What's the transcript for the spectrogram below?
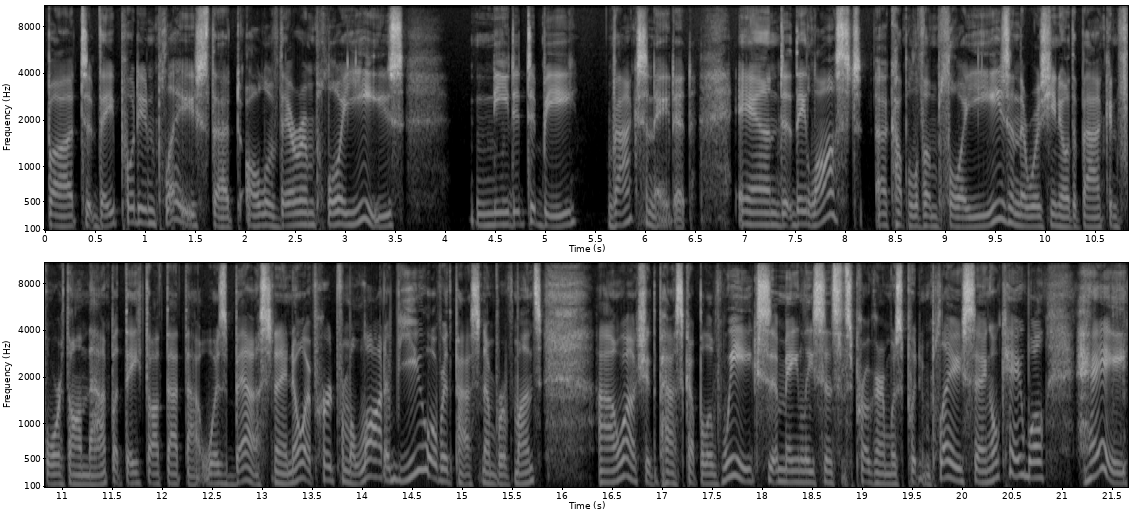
but they put in place that all of their employees needed to be vaccinated. And they lost a couple of employees, and there was, you know, the back and forth on that, but they thought that that was best. And I know I've heard from a lot of you over the past number of months, uh, well, actually, the past couple of weeks, mainly since this program was put in place, saying, okay, well, hey,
